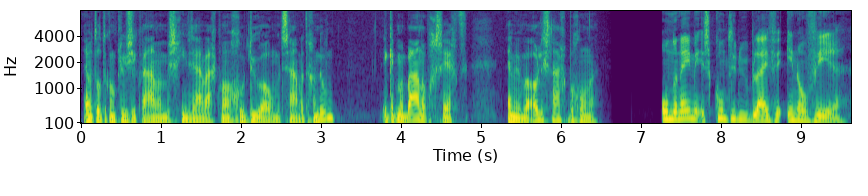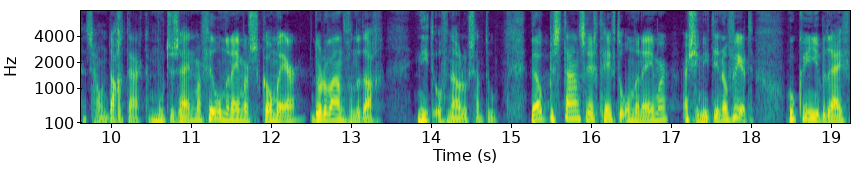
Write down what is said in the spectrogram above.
En we tot de conclusie kwamen: misschien zijn we eigenlijk wel een goed duo om het samen te gaan doen. Ik heb mijn baan opgezegd en met mijn olieslager begonnen. Ondernemen is continu blijven innoveren. Het zou een dagtaak moeten zijn, maar veel ondernemers komen er door de waan van de dag niet of nauwelijks aan toe. Welk bestaansrecht heeft de ondernemer als je niet innoveert? Hoe kun je je bedrijf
